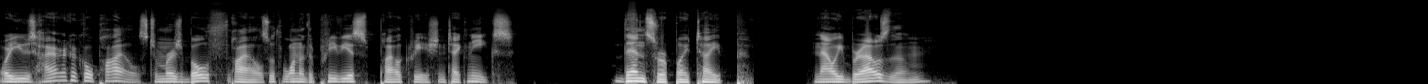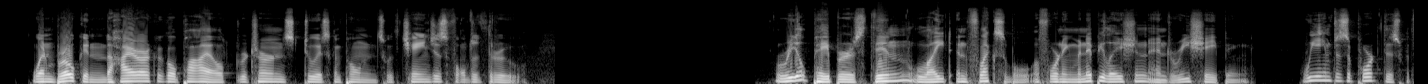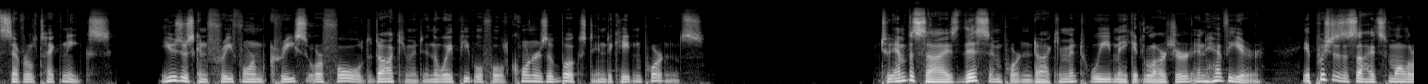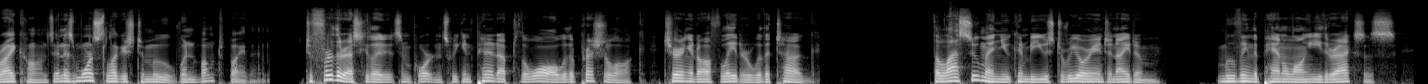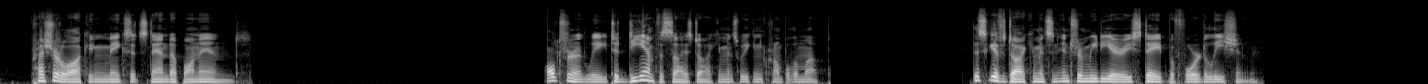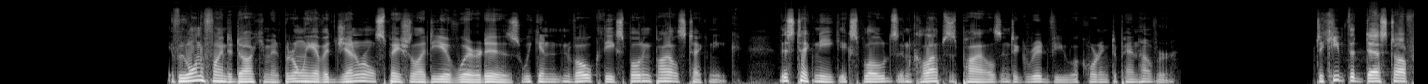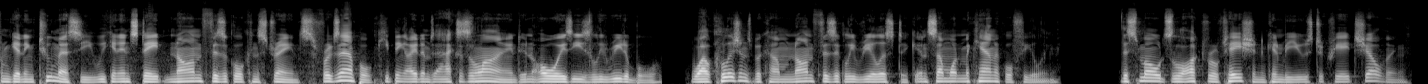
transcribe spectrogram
Or use hierarchical piles to merge both piles with one of the previous pile creation techniques. Then sort by type. Now we browse them. When broken, the hierarchical pile returns to its components with changes folded through. Real paper is thin, light, and flexible, affording manipulation and reshaping. We aim to support this with several techniques. Users can freeform crease or fold a document in the way people fold corners of books to indicate importance. To emphasize this important document, we make it larger and heavier. It pushes aside smaller icons and is more sluggish to move when bumped by them. To further escalate its importance, we can pin it up to the wall with a pressure lock, tearing it off later with a tug. The lasso menu can be used to reorient an item, moving the pan along either axis. Pressure locking makes it stand up on end. Alternately, to de emphasize documents, we can crumple them up. This gives documents an intermediary state before deletion. If we want to find a document but only have a general spatial idea of where it is, we can invoke the exploding piles technique. This technique explodes and collapses piles into grid view according to pen hover. To keep the desktop from getting too messy, we can instate non physical constraints, for example, keeping items axis aligned and always easily readable, while collisions become non physically realistic and somewhat mechanical feeling. This mode's locked rotation can be used to create shelving.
